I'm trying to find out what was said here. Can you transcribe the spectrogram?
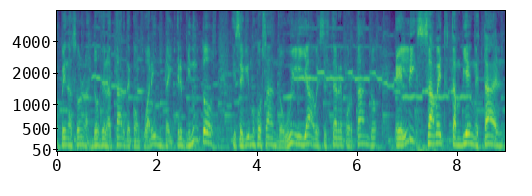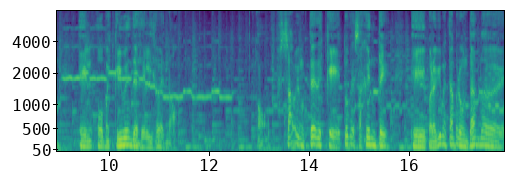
Apenas son las 2 de la tarde con 43 minutos y seguimos gozando. Willy Llaves está reportando. Elizabeth también está en, o me escriben desde Elizabeth. No. No. Saben ustedes que toda esa gente, eh, por aquí me están preguntando eh,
